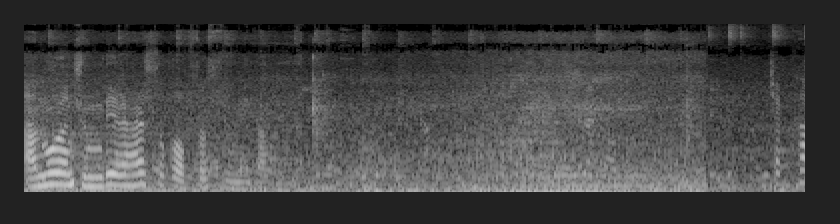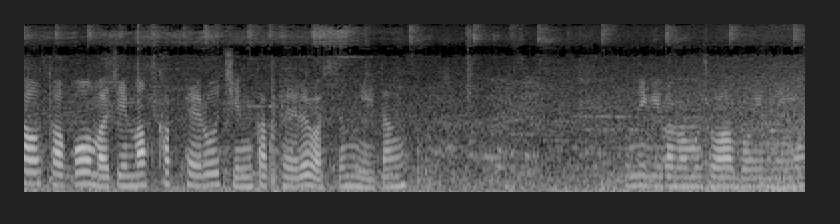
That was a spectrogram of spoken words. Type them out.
아무런 준비를 할 수가 없었습니다. 체크아웃하고 마지막 카페로 진 카페를 왔습니다. 분위기가 너무 좋아 보이네요.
